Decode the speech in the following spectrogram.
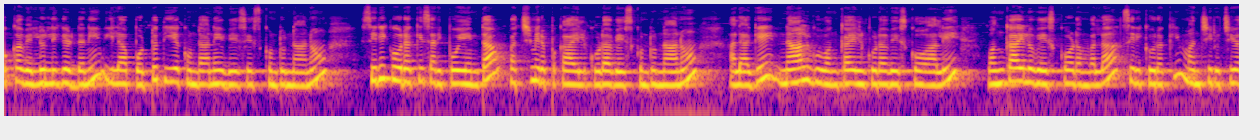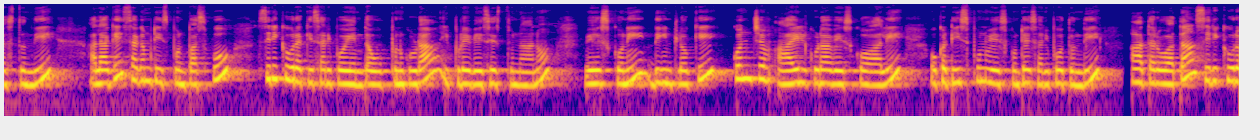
ఒక వెల్లుల్లిగడ్డని ఇలా పొట్టు తీయకుండానే వేసేసుకుంటున్నాను. సిరికూరకి సరిపోయేంత పచ్చిమిరపకాయలు కూడా వేసుకుంటున్నాను. అలాగే నాలుగు వంకాయలు కూడా వేసుకోవాలి. వంకాయలు వేసుకోవడం వల్ల సిరికూరకి మంచి రుచి వస్తుంది. అలాగే సగం టీ స్పూన్ పసుపు సిరికూరకి సరిపోయేంత ఉప్పును కూడా ఇప్పుడే వేసేస్తున్నాను. వేసుకొని దీంట్లోకి కొంచెం ఆయిల్ కూడా వేసుకోవాలి. ఒక టీ స్పూన్ వేసుకుంటే సరిపోతుంది. ఆ తర్వాత సిరికూర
